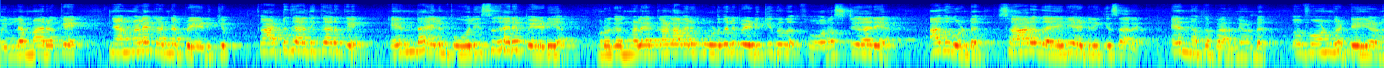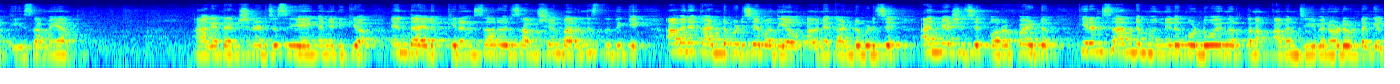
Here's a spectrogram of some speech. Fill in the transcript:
വില്ലന്മാരൊക്കെ ഞങ്ങളെ കണ്ട പേടിക്കും. കാട്ടുജാതിക്കാർക്ക് എന്തായാലും പോലീസുകാരെ പേടിയാ. മൃഗങ്ങളെക്കാൾ അവർ കൂടുതൽ പേടിക്കുന്നത് ഫോറസ്റ്റുകാരെയാ. അതുകൊണ്ട് സാറ് ധൈര്യമായിട്ടിരിക്കും സാറേ. എന്നൊക്കെ പറഞ്ഞുകൊണ്ട് ഫോൺ കട്ട് ചെയ്യുകയാണ് ഈ സമയം. ആകെ ടെൻഷൻ അടിച്ച് സി ഇങ്ങനെ ഇരിക്കുക എന്തായാലും കിരൺ സാർ ഒരു സംശയം പറഞ്ഞ സ്ഥിതിക്ക് അവനെ കണ്ടുപിടിച്ചേ മതിയാവും. അവനെ കണ്ടുപിടിച്ച് അന്വേഷിച്ച് ഉറപ്പായിട്ടും കിരൺ സാറിന്റെ മുന്നിൽ കൊണ്ടുപോയി നിർത്തണം. അവൻ ജീവനോടെ ഉണ്ടെങ്കിൽ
